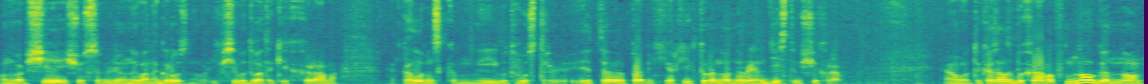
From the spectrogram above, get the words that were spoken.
он вообще еще со времен Ивана Грозного. Их всего два таких храма. В Коломенском и вот в острове. Это памятники архитектуры, но одновременно действующий храм. Вот. И казалось бы, храмов много, но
